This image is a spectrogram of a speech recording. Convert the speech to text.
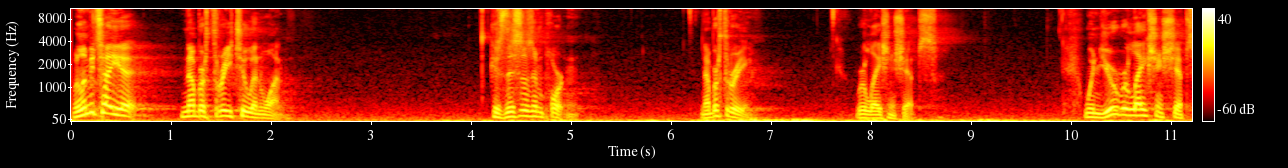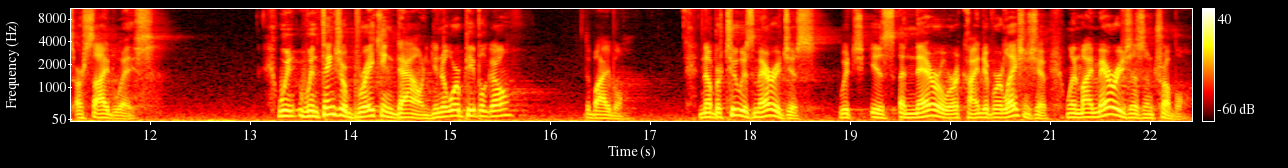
Well, let me tell you number three, two, and one. Because this is important. Number three, relationships. When your relationships are sideways, when, when things are breaking down, you know where people go? The Bible. Number two is marriages, which is a narrower kind of relationship. When my marriage is in trouble,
